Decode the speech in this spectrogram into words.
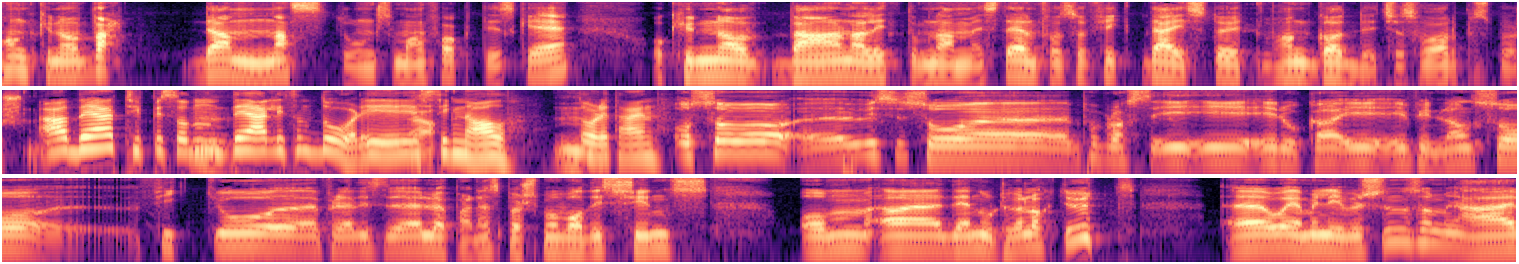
han kunne ha vært den nestoren som han faktisk er, og kunne verna litt om dem. Istedenfor så fikk de støyten, for han gadd ikke å svare på spørsmål. Ja, det er typisk sånn, Mm. det er litt sånn dårlig Ja. signal. Mm. Dårlig tegn. Og så, eh, hvis vi så eh, på plass i, i, i Ruka i, i Finland, så fikk jo flere av disse løperne spørsmål hva de syns om eh, det Northug har lagt ut. Eh, og Emil Iversen, som er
